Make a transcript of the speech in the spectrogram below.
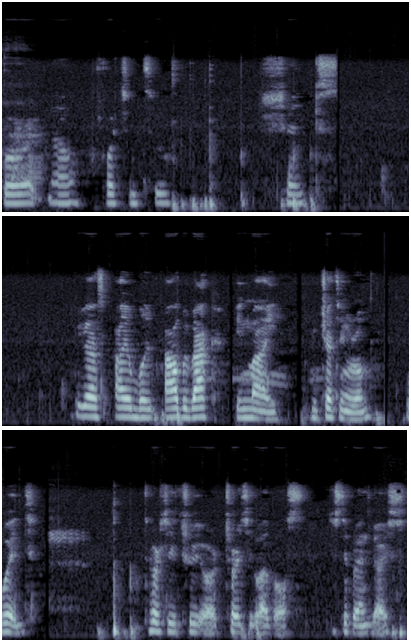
For right now, fortune 2 shakes. Guys, I will I'll be back in my chatting room with 33 or 30 levels. Just depends guys.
